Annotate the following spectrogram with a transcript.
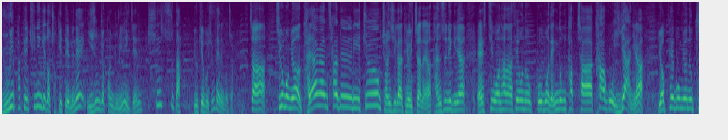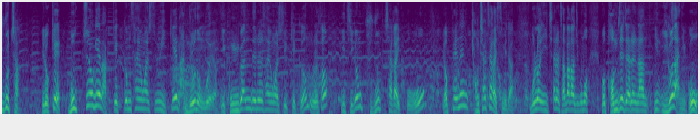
유리 파편 튀는 게 더 적기 때문에 이중 접합 유리는 이젠 필수다 이렇게 보시면 되는 거죠. 자 지금 보면 다양한 차들이 쭉 전시가 되어 있잖아요. 단순히 그냥 ST1 하나 세워놓고 뭐 냉동 탑차, 카고 이게 아니라 옆에 보면은 구급차. 이렇게 목적에 맞게끔 사용할 수 있게 만들어 놓은 거예요. 이 공간들을 사용할 수 있게끔. 그래서 이 지금 구급차가 있고 옆에는 경찰차가 있습니다. 물론 이 차를 잡아가지고 뭐, 뭐 범죄자를 난 이- 이건 아니고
